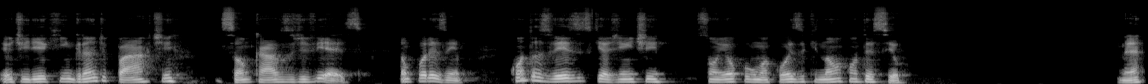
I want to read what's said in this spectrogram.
eu diria que em grande parte são casos de viés. Então, por exemplo, quantas vezes que a gente sonhou com uma coisa que não aconteceu? Né?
